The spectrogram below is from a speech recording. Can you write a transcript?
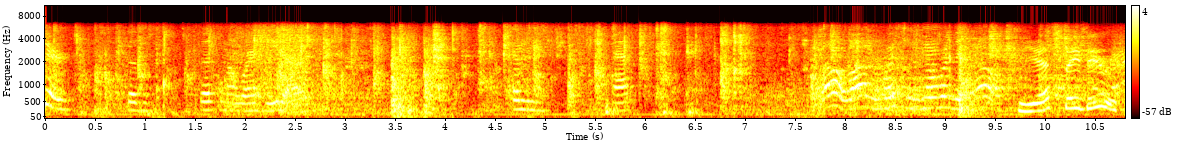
there. because that's not where he does. And that's, oh, a lot of the horses know where they go. Yes, they do.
